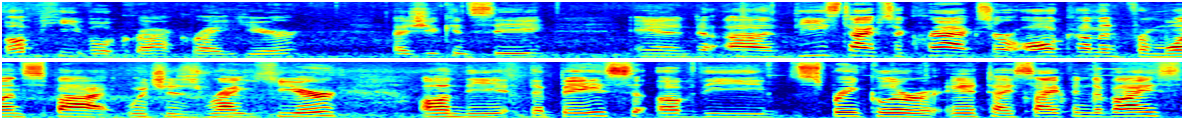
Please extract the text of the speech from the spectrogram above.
upheaval crack right here, as you can see. And uh, these types of cracks are all coming from one spot, which is right here on the, the base of the sprinkler anti-siphon device.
